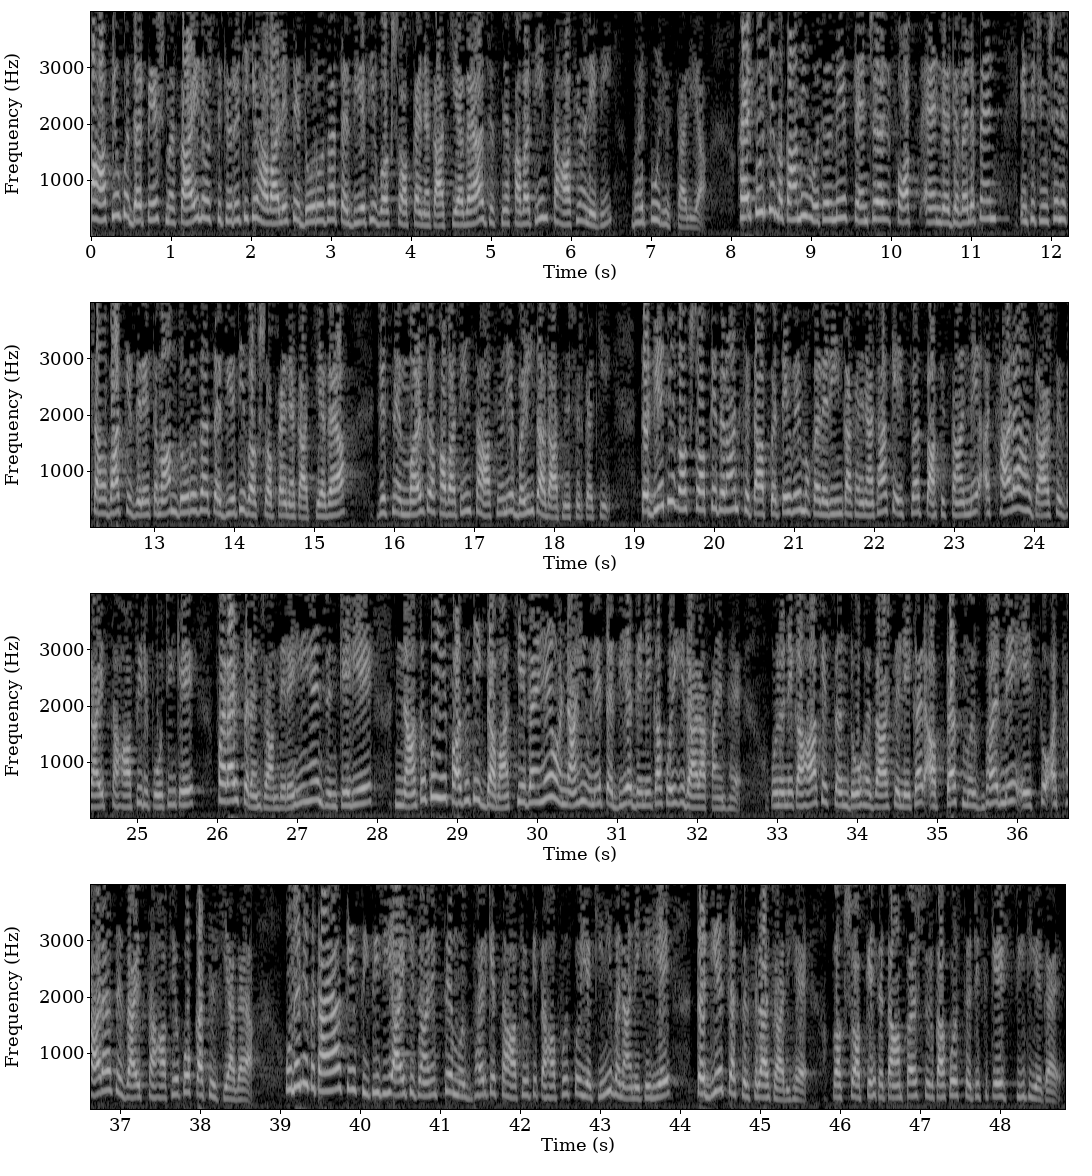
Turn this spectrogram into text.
सहाफियों को दरपेश मसाइल और सिक्योरिटी के हवाले से दो रोजा तरबियती वर्कशॉप का इनका किया गया, जिसमें खातन सहाफियों ने भी भरपूर हिस्सा लिया। खैरपुर के मकामी होटल में सेंट्रल फॉप्स एंड डेवलपमेंट इंस्टीट्यूशन इस्लामाबाद के ज़रिए तमाम दो रोजा तरबियती वर्कशॉप का इनका किया गया। जिसमें मर्द और खातन सहाफियों ने बड़ी तादाद में शिरकत की। तरबियती वर्कशॉप के दौरान खिताब करते हुए मुकर्रीन का कहना था कि इस वक्त पाकिस्तान में अठारह हज़ार से जायद सहाफी रिपोर्टिंग के फराइ सर अंजाम दे रहे हैं, जिनके लिए न तो कोई हिफाजती इकदाम किए गए हैं और न ही उन्हें तरबियत देने का कोई इदारा कायम है। उन्होंने कहा कि सन 2000 से लेकर अब तक मुल्क भर में 118 से जायद सहाफियों को कत्ल किया गया। उन्होंने बताया कि सीपीजीआई की जानब से मुल्क भर के सहाफियों के तहफ़ को यकीनी बनाने के लिए तरबियत का सिलसिला जारी है। वर्कशॉप के अहतमाम पर शुरा को सर्टिफिकेट्स भी दिए गए।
